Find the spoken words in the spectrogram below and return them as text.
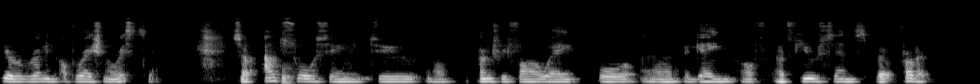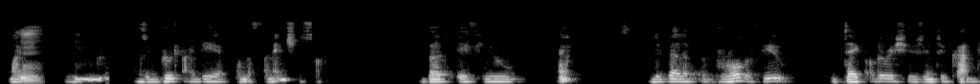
you're running operational risks there. So outsourcing to a country far away for uh, a gain of a few cents per product might mm. as a good idea on the financial side. But if you uh, develop a broader view and take other issues into account,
